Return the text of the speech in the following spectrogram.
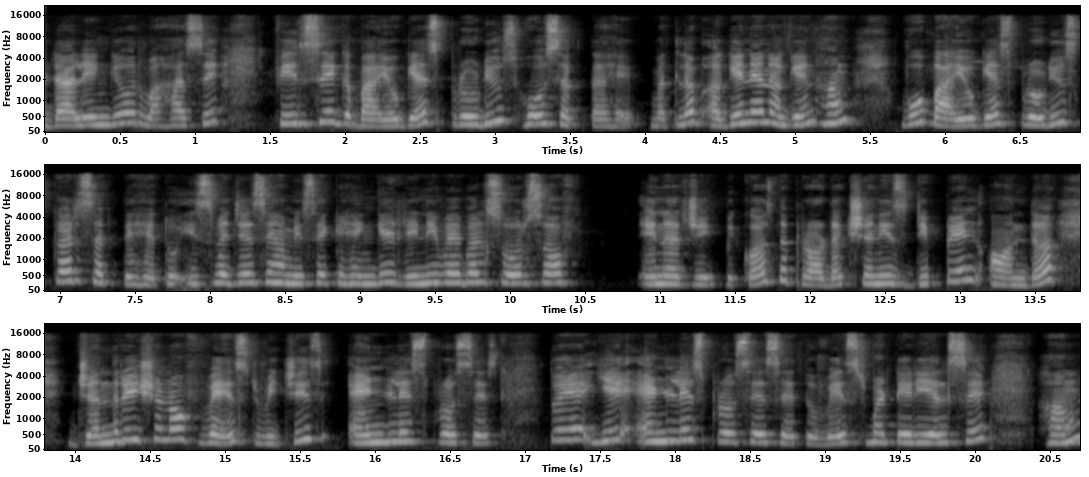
डालेंगे और वहाँ से फिर से बायोगैस प्रोड्यूस हो सकता है। मतलब अगेन एंड अगेन हम वो बायोगैस प्रोड्यूस कर सकते हैं। तो इस वजह से हम इसे कहेंगे renewable source of energy because the production is depend on the generation of waste which is endless process तो ये एंडलेस प्रोसेस है तो वेस्ट मटेरियल से हम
